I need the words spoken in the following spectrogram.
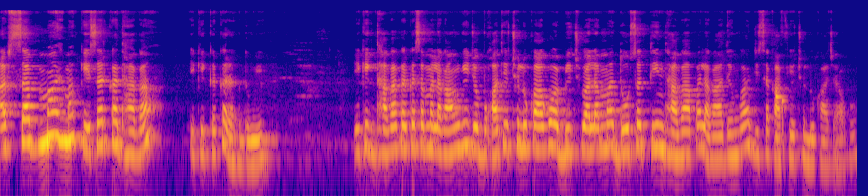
अब सब में, मैं केसर का धागा एक एक करके रख दूँगी। एक एक धागा करके सब मैं लगाऊँगी, जो बहुत ही अच्छा लुक आओगे और बीच वाला मैं दो से तीन धागा पर लगा दूँगा, जिससे काफ़ी अच्छा लुक आ जाओगे।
